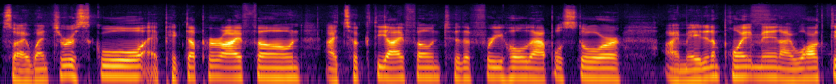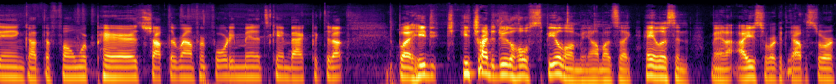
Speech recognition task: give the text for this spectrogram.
so I went to her school. I picked up her iPhone. I took the iPhone to the Freehold Apple store. I made an appointment. I walked in, got the phone repaired, shopped around for 40 minutes, came back, picked it up. But he he tried to do the whole spiel on me. I was like, "Hey, listen, man. I used to work at the Apple Store.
